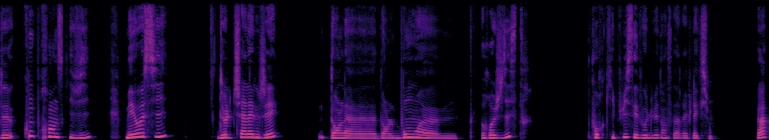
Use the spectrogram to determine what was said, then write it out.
de comprendre ce qu'il vit, mais aussi de le challenger dans, la, dans le bon euh, registre pour qu'il puisse évoluer dans sa réflexion. Tu vois?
